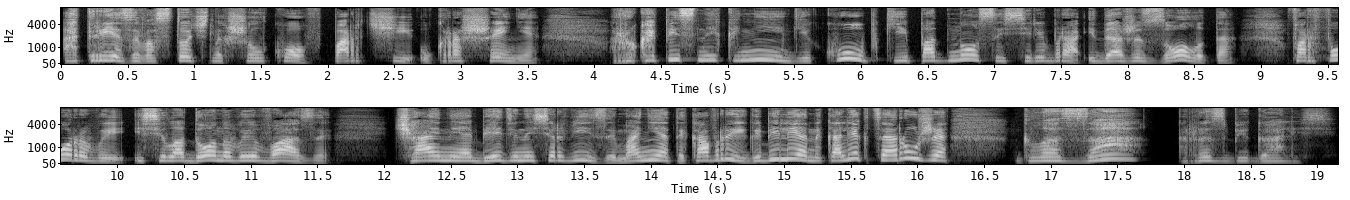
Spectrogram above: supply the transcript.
отрезы восточных шелков, парчи, украшения, рукописные книги, кубки и подносы серебра и даже золото, фарфоровые и селадоновые вазы, чайные обеденные сервизы, монеты, ковры, гобелены, коллекция оружия. Глаза разбегались.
